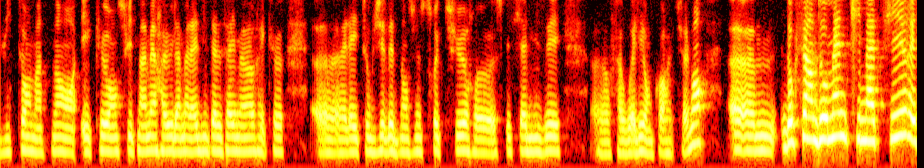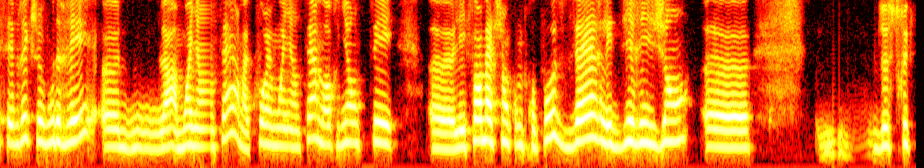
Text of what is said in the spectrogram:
huit ans maintenant, et que ensuite ma mère a eu la maladie d'Alzheimer et qu'elle euh, elle a été obligée d'être dans une structure euh, spécialisée, euh, enfin où elle est encore actuellement. donc c'est un domaine qui m'attire et c'est vrai que je voudrais, là à moyen terme, à court et moyen terme, orienter les formations qu'on propose vers les dirigeants de structures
